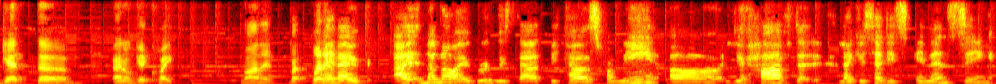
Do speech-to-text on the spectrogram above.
get the i don't get quite on it, but whatever. And I, I no, no, I agree with that because for me, uh, you have the, like you said, it's enhancing,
